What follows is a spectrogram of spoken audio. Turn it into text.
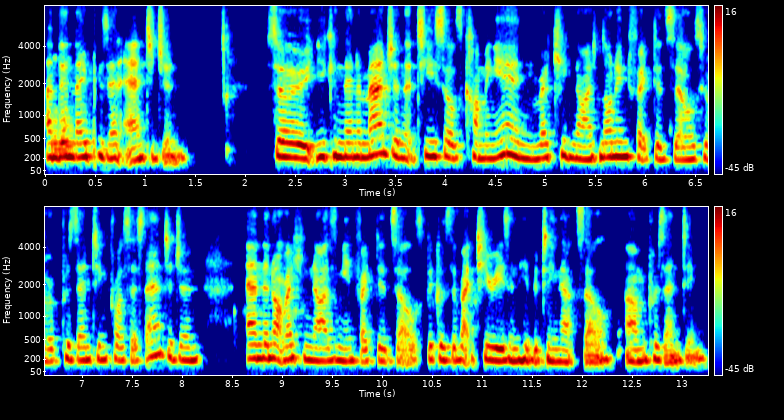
and mm-hmm. then they present antigen. So you can then imagine that T cells coming in recognize non-infected cells who are presenting processed antigen, and they're not recognizing infected cells because the bacteria is inhibiting that cell um, presenting.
